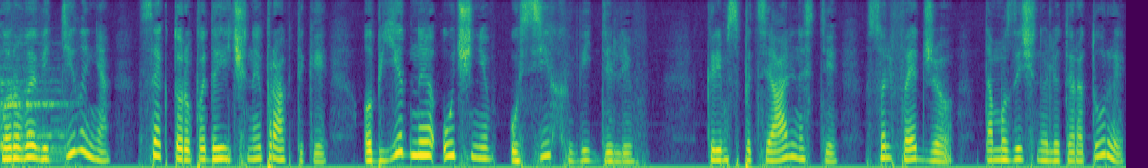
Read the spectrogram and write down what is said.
Хорове відділення сектору педагогічної практики об'єднує учнів усіх відділів. Крім спеціальності, сольфеджіо та музичної літератури,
